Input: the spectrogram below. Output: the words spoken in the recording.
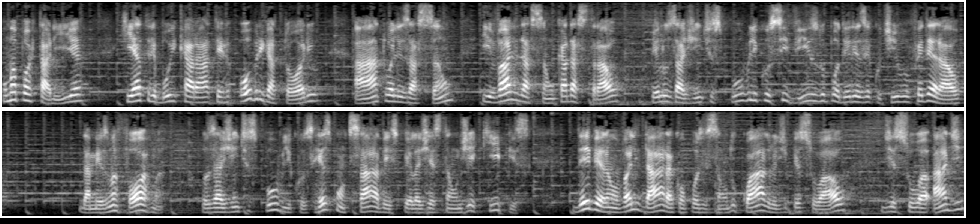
uma portaria que atribui caráter obrigatório à atualização e validação cadastral pelos agentes públicos civis do Poder Executivo Federal. Da mesma forma, os agentes públicos responsáveis pela gestão de equipes deverão validar a composição do quadro de pessoal de sua AD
